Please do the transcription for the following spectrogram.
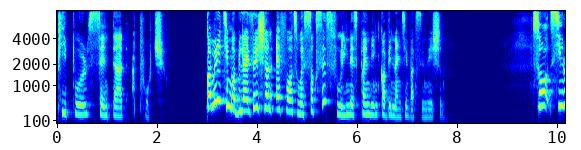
people centered approach. Community mobilization efforts were successful in expanding COVID 19 vaccination. So Sierra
